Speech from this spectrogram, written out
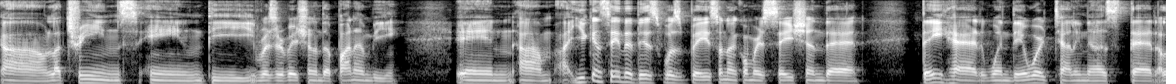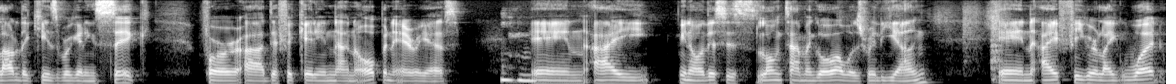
uh, latrines in the reservation of the Panambi. And um, you can say that this was based on a conversation that they had when they were telling us that a lot of the kids were getting sick for uh, defecating on open areas. Mm-hmm. And I, you know, this is long time ago. I was really young. And I figured, like, what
